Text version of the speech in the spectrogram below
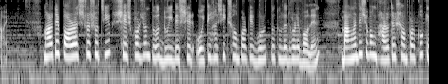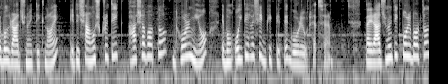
নয়। ভারতের পররাষ্ট্র সচিব শেষ পর্যন্ত দুই দেশের ঐতিহাসিক সম্পর্কের গুরুত্ব তুলে ধরে বলেন, বাংলাদেশ এবং ভারতের সম্পর্ক কেবল রাজনৈতিক নয়, এটি সাংস্কৃতিক, ভাষাগত, ধর্মীয় এবং ঐতিহাসিক ভিত্তিতে গড়ে উঠেছে। তাই রাজনৈতিক পরিবর্তন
